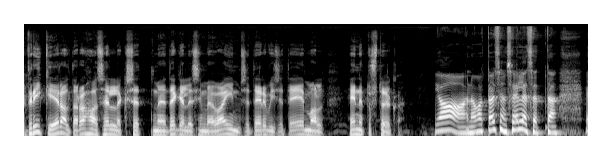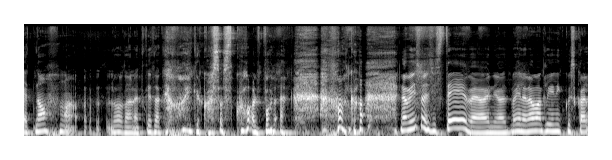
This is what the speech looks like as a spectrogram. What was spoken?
et riik ei eralda raha selleks, et me tegelesime vaimse tervise teemal ennetustööga jaa, no vot asi on selles, et, et noh, ma loodan, et kedagi haigekassast kohal pole aga no mis me siis teeme, on ju, et meil on oma kliinikus ka,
